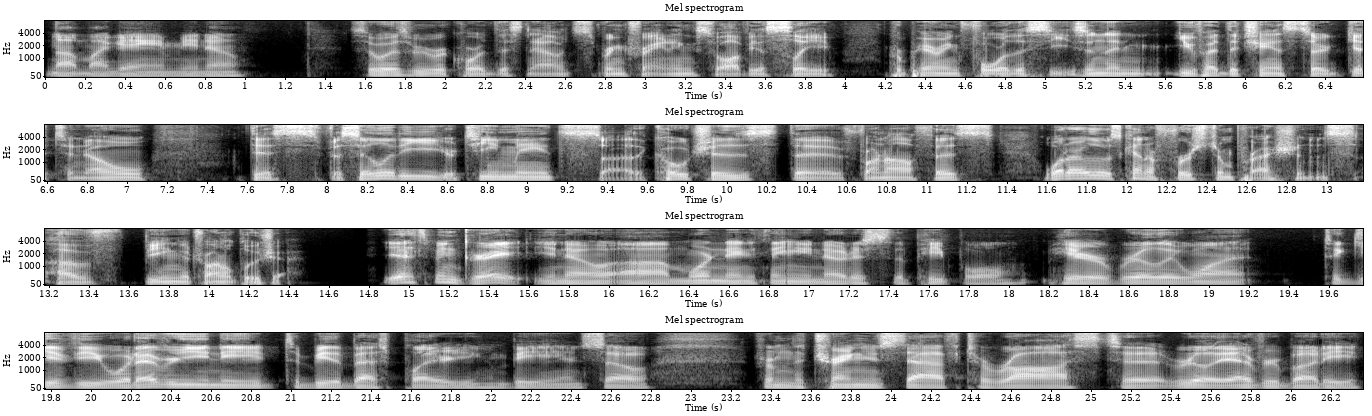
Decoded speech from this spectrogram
not my game, you know. So as we record this now, it's spring training. So obviously preparing for the season, and you've had the chance to get to know this facility, your teammates, uh, the coaches, the front office. What are those kind of first impressions of being a Toronto Blue Jay? Yeah, it's been great. You know, uh, more than anything, you notice the people here really want to give you whatever you need to be the best player you can be. And so, from the training staff to Ross to really everybody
